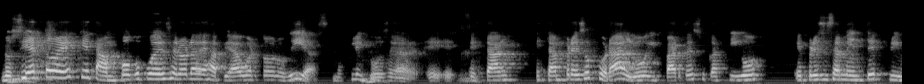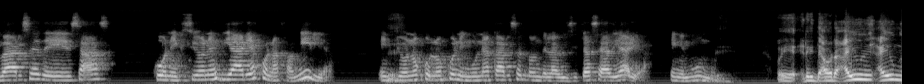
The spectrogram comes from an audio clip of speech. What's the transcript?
Lo cierto es que tampoco puede ser hora de happy hour todos los días, me explico, o sea, eh, eh, están, están presos por algo y parte de su castigo es precisamente privarse de esas conexiones diarias con la familia. Yo no conozco ninguna cárcel donde la visita sea diaria en el mundo. Oye, Rita, ahora hay un, hay un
